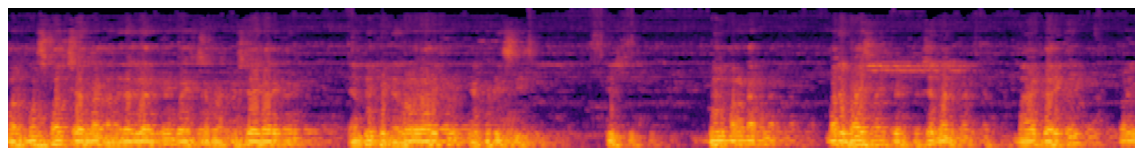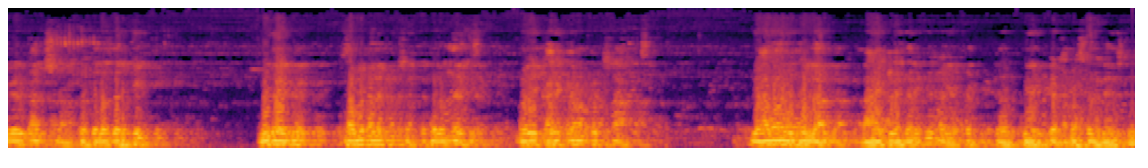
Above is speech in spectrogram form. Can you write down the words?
మరి మున్సిపల్ చైర్మన్ అనిల్ గారికి వైస్ చైర్మన్ కృష్ణయ్య గారికి ఎంపీపీ నిర్మల్ గారికి ఎంపీటీసీ వీరమరణకు మరి వైస్ చైర్మన్ నాయక్ గారికి మరి వీరు కాల్చిన పెద్దలందరికీ వివిధ సభకు వచ్చిన పెద్దలందరికీ మరి కార్యక్రమానికి వచ్చిన యాదవ జిల్లా నాయకులందరికీ మరి యొక్క పేరుగా నమస్కారం చేస్తూ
